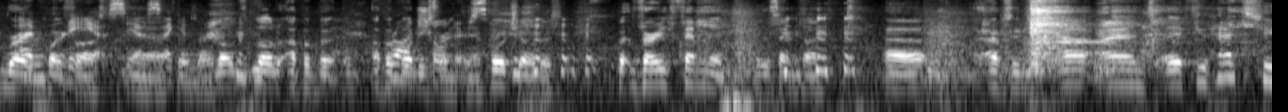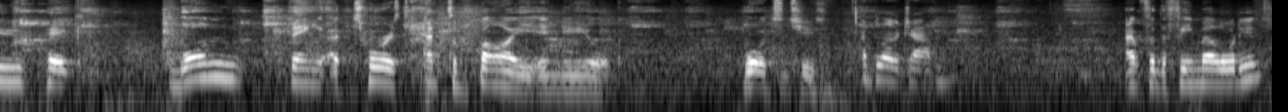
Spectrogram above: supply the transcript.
row I'm quite pretty- fast. yes, yes, I think can. A lot, lot of upper, bo- upper Broad body strength, yeah, broad shoulders, but very feminine at the same time. uh, absolutely. Uh, and if you had to pick one thing a tourist had to buy in New York, what would you choose? A blowjob. And for the female audience,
